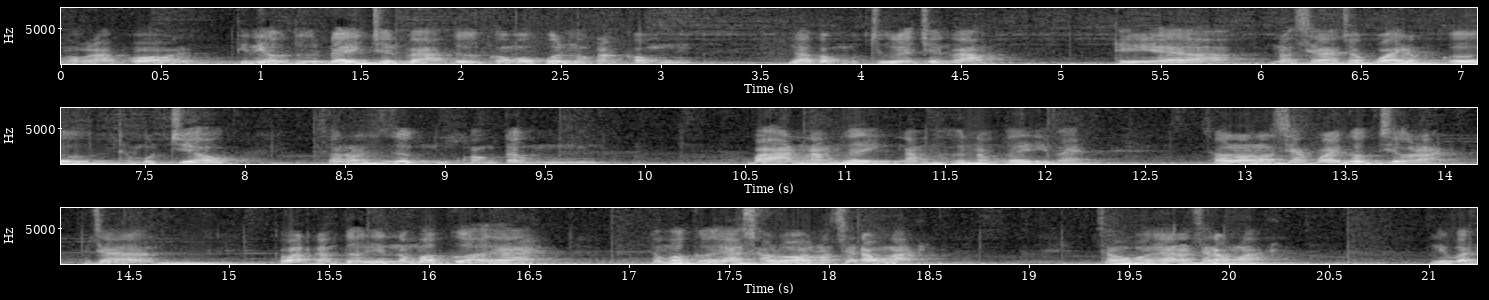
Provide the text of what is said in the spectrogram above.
hoặc là có tín hiệu từ đây truyền vào từ cổng open hoặc là cổng là cộng trừ là truyền vào thì à, nó sẽ cho quay động cơ theo một chiều sau đó dừng khoảng tầm 3 5 giây 5 hơn 5 giây thì phải. Sau đó nó sẽ quay ngược chiều lại. Sẽ các bạn cảm tưởng như nó mở cửa ra ấy. nó mở cửa ra sau đó nó sẽ đóng lại. Sau mở ra nó sẽ đóng lại. Như vậy.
